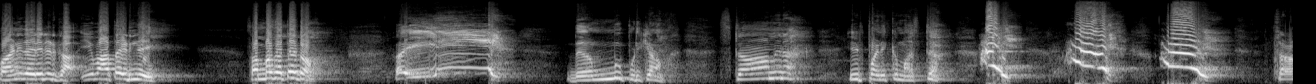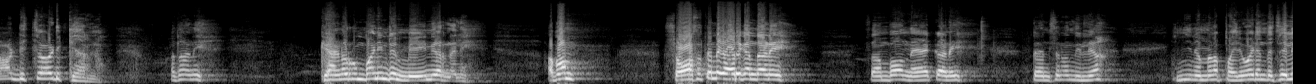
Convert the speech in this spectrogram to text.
പണി ധൈര്യം എടുക്കുക ഈ ഭാഗത്ത ഇടിഞ്ഞേ. സംഭവം സെറ്റാട്ടോ. ദമ്മ് പിടിക്കണം. സ്റ്റാമിന ഈ പണിക്ക് മസ്റ്റാ ചാടി ചാടി കയറണം അതാണ് കിണറുമ്പണിന്റെ മെയിൻ പറഞ്ഞല്ലേ അപ്പം ശ്വാസത്തിന്റെ കാര്യം എന്താണ്? സംഭവം നേക്കാണ്. ടെൻഷനൊന്നുമില്ല ഇനി നമ്മളെ പരിപാടി എന്താ വെച്ചാൽ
